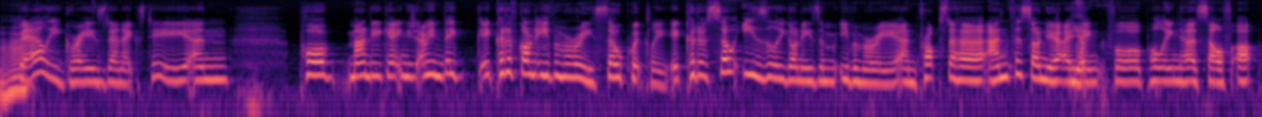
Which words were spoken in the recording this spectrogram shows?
Mm-hmm. barely grazed NXT, and poor Mandy getting. I mean, they it could have gone Eva Marie so quickly. It could have so easily gone Eva, Eva Marie, and props to her and for Sonya, I Yep. think, for pulling herself up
